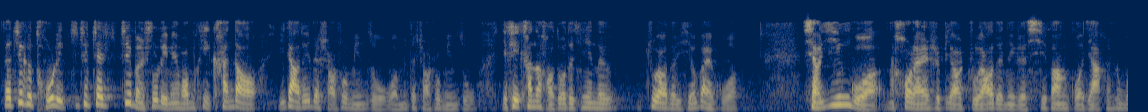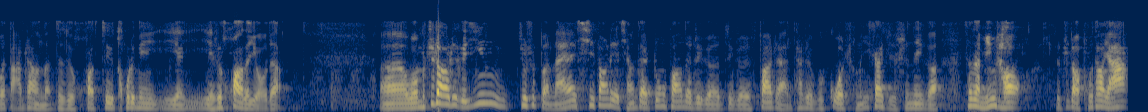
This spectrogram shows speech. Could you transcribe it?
在这个图里，这这这本书里面，我们可以看到一大堆的少数民族，我们的少数民族，也可以看到好多的今天的重要的一些外国，像英国，那后来是比较主要的那个西方国家和中国打仗的，这就画这个图里面也也是画的有的。呃，我们知道这个英就是本来西方列强在东方的这个这个发展，它是有个过程，一开始是那个像在明朝就知道葡萄牙，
